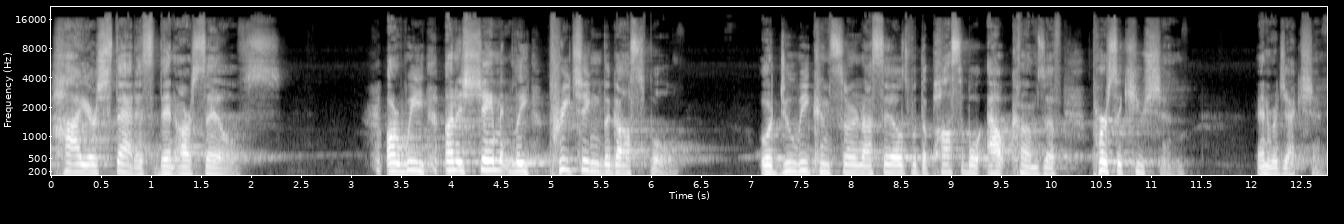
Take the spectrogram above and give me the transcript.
higher status than ourselves? Are we unashamedly preaching the gospel? Or do we concern ourselves with the possible outcomes of persecution and rejection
